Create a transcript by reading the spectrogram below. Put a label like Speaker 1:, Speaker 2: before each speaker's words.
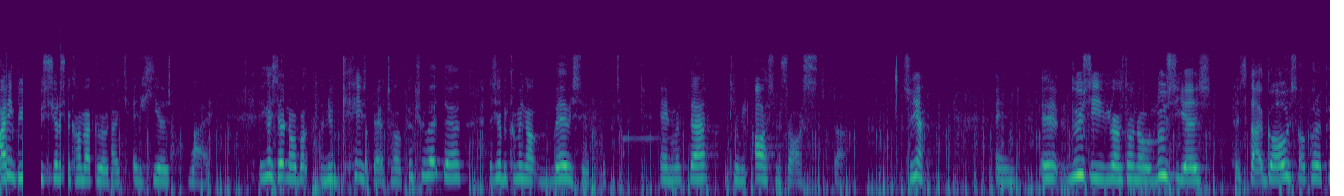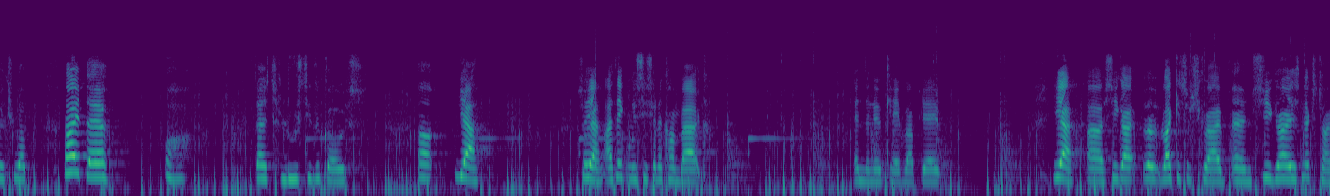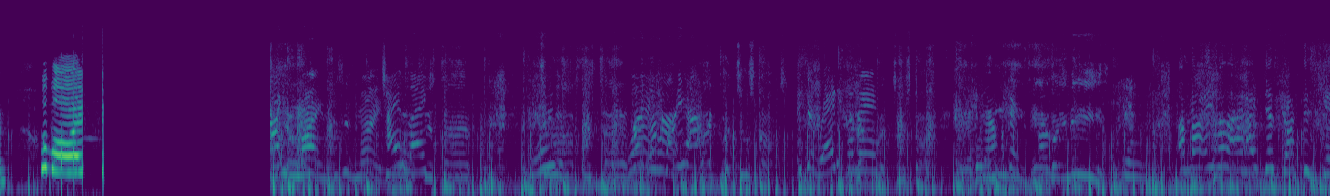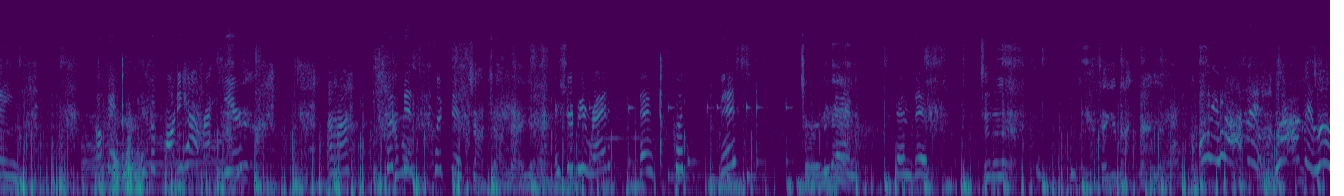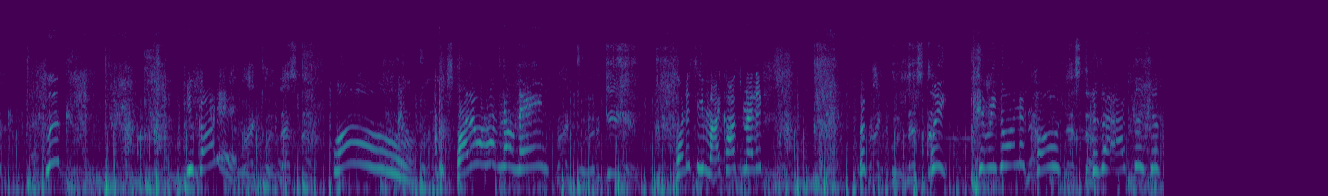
Speaker 1: I think Lucy's gonna come back real like, and here's why. If you guys don't know about the new cave update, a picture right there. It's gonna be coming out very soon. And with that, it's gonna be awesome sauce stuff. So yeah. And uh, Lucy, if you guys don't know who Lucy is, it's that ghost. I'll put a picture up right there. Oh, that's Lucy the ghost. Uh, yeah. So yeah, I think Lucy's gonna come back in the new cave update. Yeah, uh, see you guys, uh, like and subscribe, and see you guys next time. Bye bye.
Speaker 2: Mine. This is mine.
Speaker 3: I like. What? A party hat? Is it red? Come in. I'm not even. I, I just got this game. Okay, is the party hat right here? Huh. Click this. Click this. It should be red.
Speaker 4: Turn it
Speaker 3: Then,
Speaker 4: out.
Speaker 3: then this.
Speaker 4: To the left. Take it back now, y'all.
Speaker 3: Oh, you have it. You have it. Look. Look. You got it.
Speaker 4: Right foot, let's go.
Speaker 3: Whoa. Why do I have no name?
Speaker 4: Right foot again.
Speaker 3: Want to see my cosmetics?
